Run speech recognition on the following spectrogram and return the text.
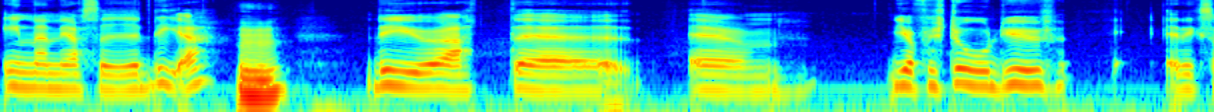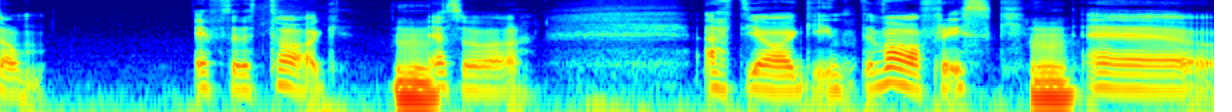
innan jag säger det. Mm. Det är ju att eh, eh, jag förstod ju liksom efter ett tag. Mm. Alltså att jag inte var frisk. Mm. Eh,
